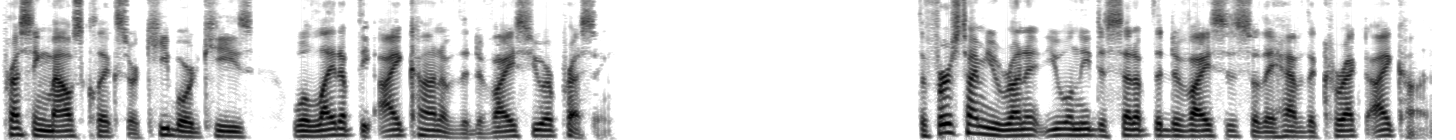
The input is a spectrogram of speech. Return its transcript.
Pressing mouse clicks or keyboard keys will light up the icon of the device you are pressing. The first time you run it, you will need to set up the devices so they have the correct icon.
